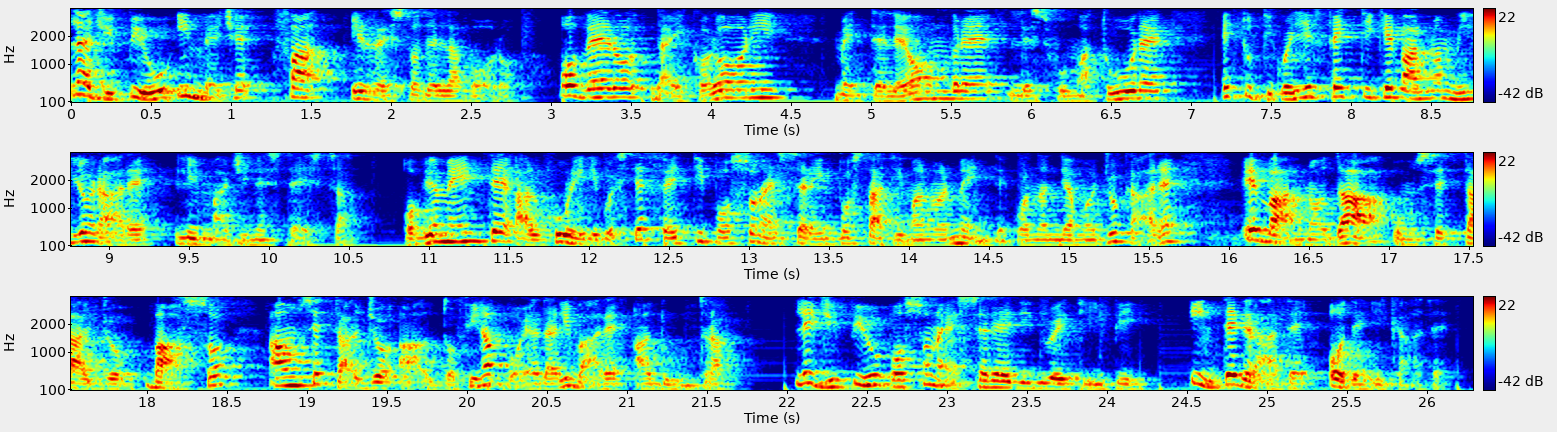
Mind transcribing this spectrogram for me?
La GPU invece fa il resto del lavoro, ovvero dà i colori, mette le ombre, le sfumature e tutti quegli effetti che vanno a migliorare l'immagine stessa. Ovviamente alcuni di questi effetti possono essere impostati manualmente quando andiamo a giocare e vanno da un settaggio basso a un settaggio alto fino a poi ad arrivare ad ultra. Le GPU possono essere di due tipi, integrate o dedicate.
